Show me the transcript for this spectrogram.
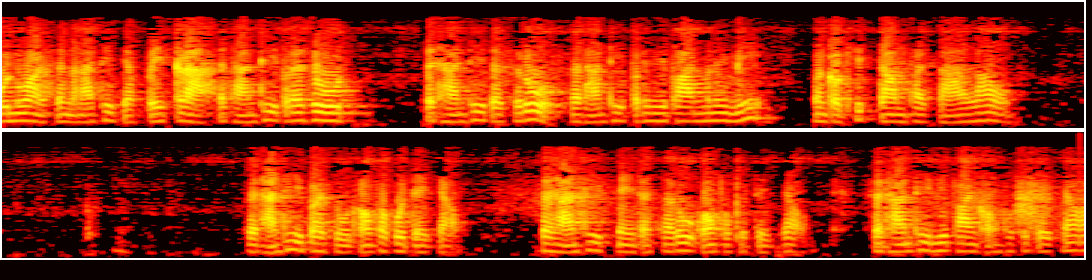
บุญวาสนาที่จะไปกราบสถานที่ประสูติสถานที่ตรัสรู้สถานที่ปรินิพานมันไม่มี มันก็คิดตามภาษาเล่า สถานที่ประสูติของพระพุทธเจ้า สถานที่ในตรัสรู้ของพระพุทธเจ้า สถานที่นิพพานของพระพุทธเจ้า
